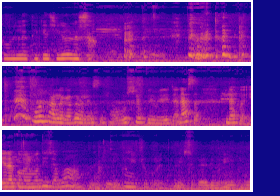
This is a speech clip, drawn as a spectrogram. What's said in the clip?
কুমিল্লা থেকে গেছে। বহুত ভালো কথা বলেছে। অবশ্যই প্রেমেরই টান। আচ্ছা দেখো এরকমের মধ্যেই যাব নাকি নিচু করে নিচু করে দেবো এইভাবে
